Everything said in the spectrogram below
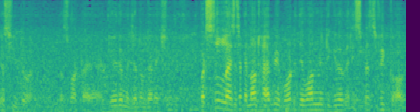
yes, you do it. That's what I, I gave them a general direction. But still, as I said, they're not happy about it. They want me to give a very specific call.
